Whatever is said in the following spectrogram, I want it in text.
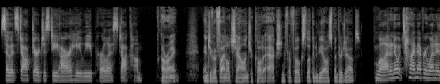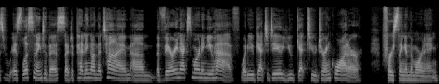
So it's Dr. Just Dr. Haley Perlus.com. All right. And do you have a final challenge or call to action for folks looking to be able to spend their jobs? Well, I don't know what time everyone is is listening to this. So depending on the time, um, the very next morning you have, what do you get to do? You get to drink water first thing in the morning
